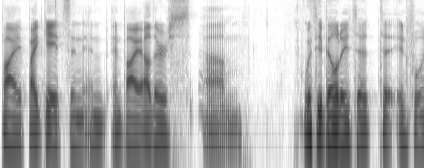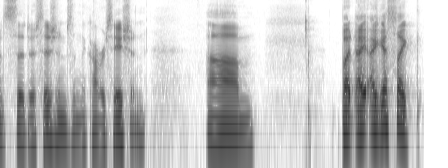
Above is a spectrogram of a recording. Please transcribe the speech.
by by Gates and, and, and by others um, with the ability to, to influence the decisions in the conversation. Um, but I, I, guess like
